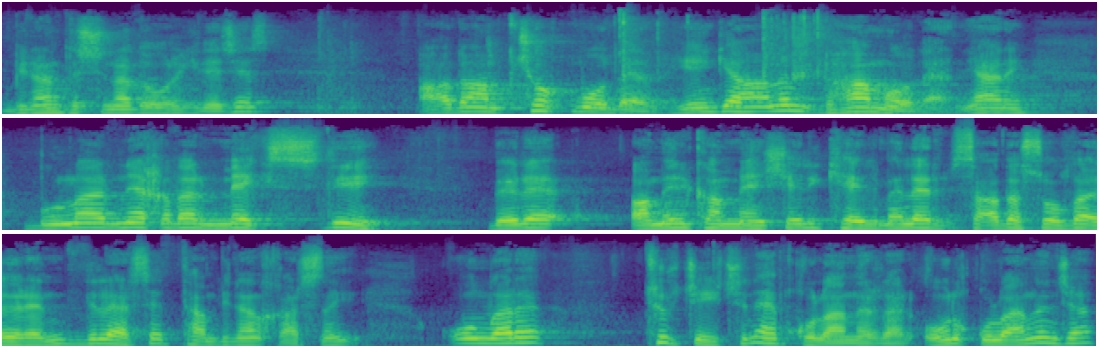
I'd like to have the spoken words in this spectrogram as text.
binanın dışına doğru gideceğiz. Adam çok modern, yenge hanım daha modern. Yani bunlar ne kadar Meksli, böyle Amerikan menşeli kelimeler sağda solda öğrendilerse tam binanın karşısına onları Türkçe için hep kullanırlar. Onu kullanınca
